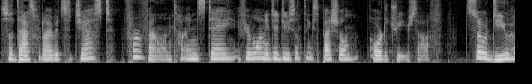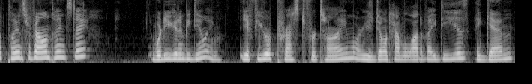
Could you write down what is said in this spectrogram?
So that's what I would suggest for Valentine's Day if you're wanting to do something special or to treat yourself. So, do you have plans for Valentine's Day? What are you going to be doing? If you're pressed for time or you don't have a lot of ideas, again,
